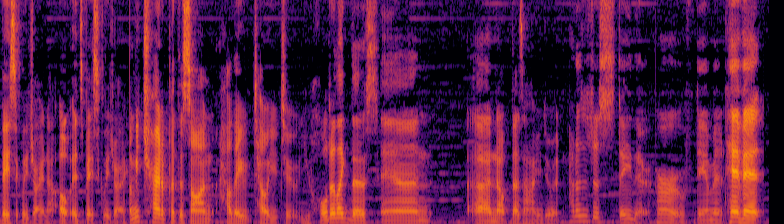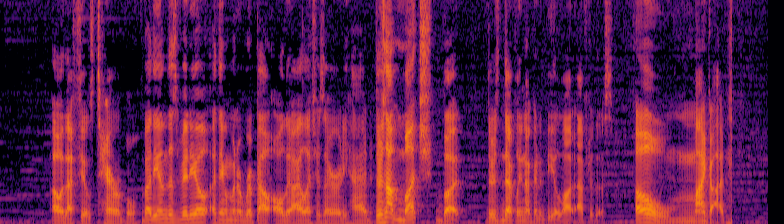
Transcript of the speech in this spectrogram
basically dry now. Oh, it's basically dry. Let me try to put this on how they tell you to. You hold it like this and uh, nope, that's not how you do it. How does it just stay there? Curve, damn it. Pivot. Oh, that feels terrible. By the end of this video, I think I'm gonna rip out all the eyelashes I already had. There's not much, but there's definitely not gonna be a lot after this. Oh my God.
